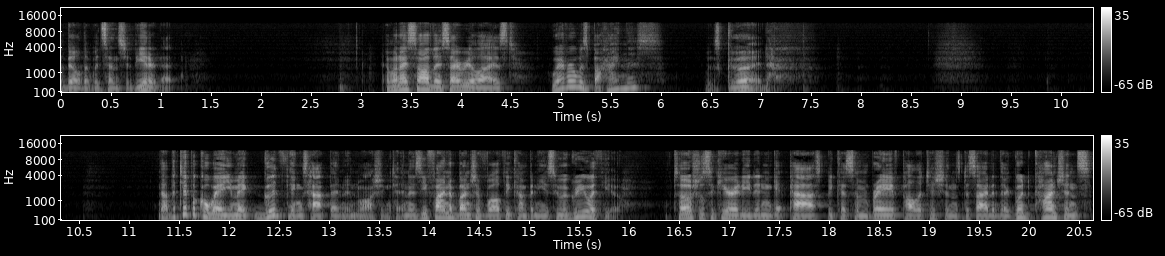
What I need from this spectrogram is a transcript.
A bill that would censor the internet. And when I saw this, I realized whoever was behind this was good. Now, the typical way you make good things happen in Washington is you find a bunch of wealthy companies who agree with you. Social Security didn't get passed because some brave politicians decided their good conscience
